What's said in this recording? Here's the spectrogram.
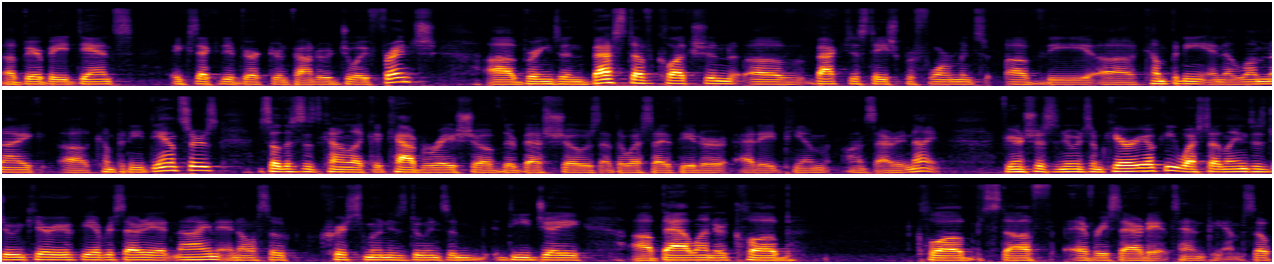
uh, BareBait Dance executive director and founder Joy French. Uh, brings in best of collection of back to stage performance of the uh, company and alumni uh, company dancers. So this is kind of like a cabaret show of their best shows at the West Side Theater at 8 p.m. on Saturday night. If you're interested in doing some karaoke, West Side Lanes is doing karaoke every Saturday at 9, and also Chris Moon is doing some DJ uh, Badlander Club club stuff every Saturday at 10 p.m. So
